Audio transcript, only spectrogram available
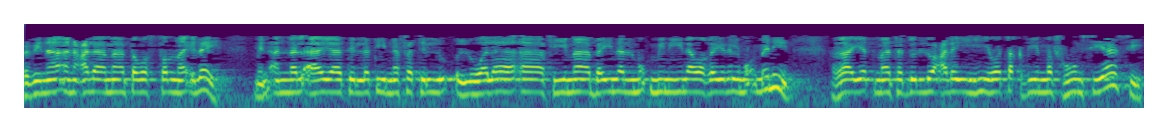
فبناء على ما توصلنا إليه من أن الآيات التي نفت الولاء فيما بين المؤمنين وغير المؤمنين غاية ما تدل عليه وتقديم مفهوم سياسي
